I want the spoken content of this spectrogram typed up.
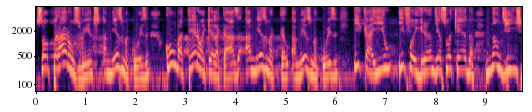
sopraram os ventos, a mesma coisa, combateram aquela casa, a mesma, a mesma coisa, e caiu, e foi grande a sua queda. Não diz,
